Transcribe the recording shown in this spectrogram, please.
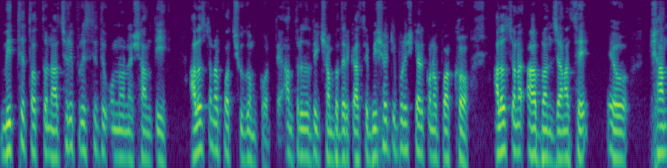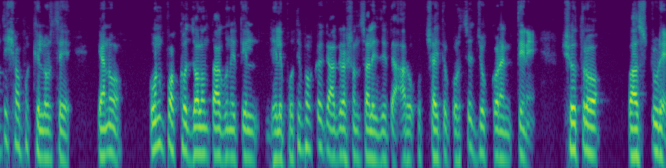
মিথ্যে তথ্য না ছড়িয়ে পরিস্থিতি উন্নয়নের শান্তি, আলোচনার পথ সুগম করতে। আন্তর্জাতিক সম্পদের কাছে বিষয়টি পরিষ্কার কোনো পক্ষ আলোচনার আহ্বান জানাচ্ছে ও শান্তি সপক্ষে লড়ছে। কেন কোন পক্ষ জ্বলন্ত আগুনে তেল ঢেলে প্রতিপক্ষকে আগ্রাসন চালিয়ে যেতে আরও উৎসাহিত করছে, যোগ করেন তিনি। সূত্র পাস টুডে।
